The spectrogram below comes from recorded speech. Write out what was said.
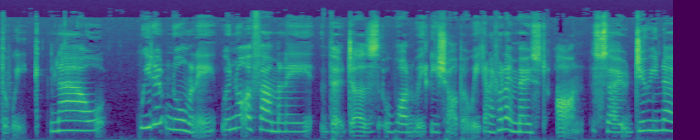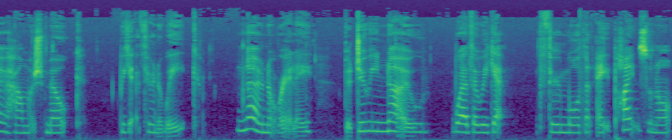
the week. Now, we don't normally, we're not a family that does one weekly shop a week, and I feel like most aren't. So, do we know how much milk we get through in a week? No, not really. But do we know whether we get through more than eight pints or not?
